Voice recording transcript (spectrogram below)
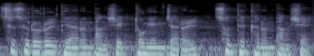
스스로를 대하는 방식 동행자를 선택하는 방식,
